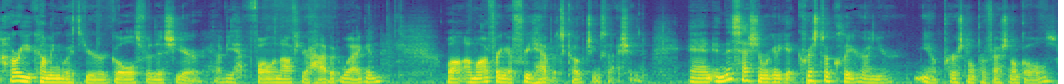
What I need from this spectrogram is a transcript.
how are you coming with your goals for this year? Have you fallen off your habit wagon? Well, I'm offering a free habits coaching session. And in this session, we're going to get crystal clear on your you know, personal professional goals.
